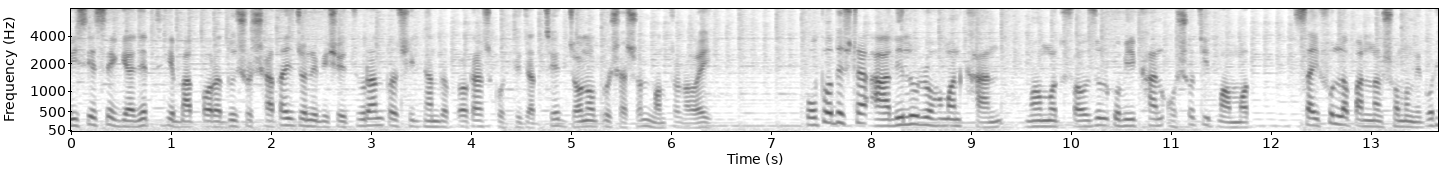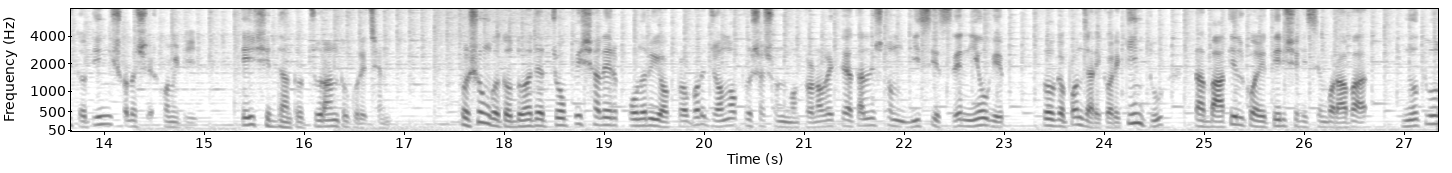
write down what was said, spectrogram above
বিসিএসএ গ্যাজেট থেকে বাদ পড়া দুশো সাতাশ জনের বিষয়ে চূড়ান্ত সিদ্ধান্ত প্রকাশ করতে যাচ্ছে জনপ্রশাসন মন্ত্রণালয়। উপদেষ্টা আদিলুর রহমান খান, মোহাম্মদ ফৌজুল কবির খান ও সচিব মোহাম্মদ সাইফুল্লাহ পান্নার সমন্বয়ে গঠিত তিন সদস্যের কমিটি এই সিদ্ধান্ত চূড়ান্ত করেছেন। প্রসঙ্গত দু হাজার চব্বিশ সালের পনেরোই অক্টোবর জনপ্রশাসন মন্ত্রণালয় তেতাল্লিশতম বিসিএসএ নিয়োগে প্রজ্ঞাপন জারি করে, কিন্তু তা বাতিল করে তিরিশে ডিসেম্বর আবার নতুন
